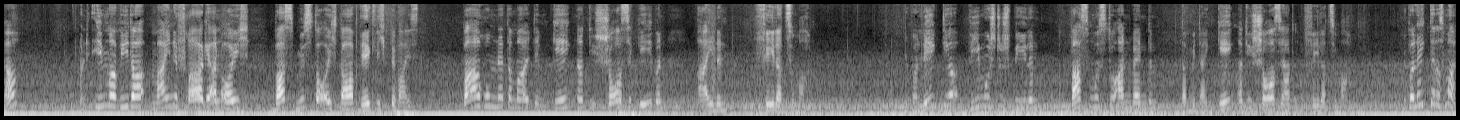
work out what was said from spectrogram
Ja? Und immer wieder meine Frage an euch, was müsst ihr euch da wirklich beweisen? Warum nicht einmal dem Gegner die Chance geben, einen Fehler zu machen? Überleg dir, wie musst du spielen, was musst du anwenden, damit dein Gegner die Chance hat, einen Fehler zu machen. Überleg dir das mal.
